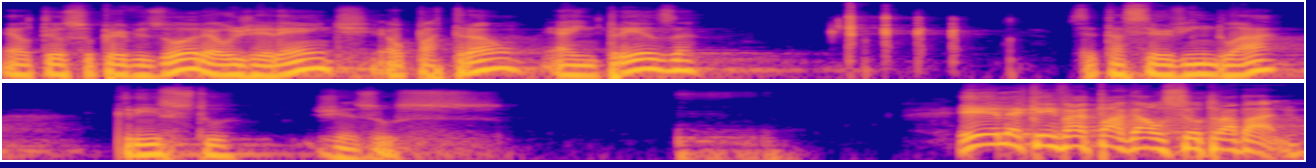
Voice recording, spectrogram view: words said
É o teu supervisor? É o gerente? É o patrão? É a empresa? Você está servindo a Cristo Jesus. Ele é quem vai pagar o seu trabalho.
